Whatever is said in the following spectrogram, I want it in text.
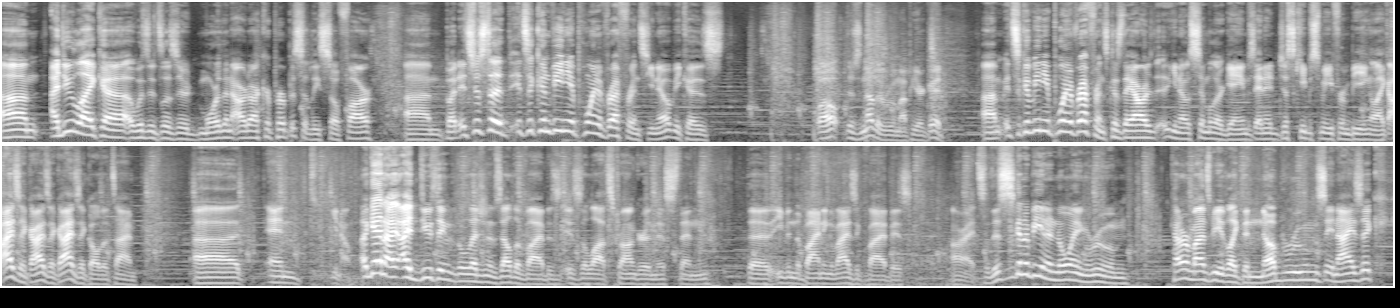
Um, I do like uh, a Wizard's Lizard more than Our Darker Purpose, at least so far. Um, but it's just a it's a convenient point of reference, you know, because well, there's another room up here. Good. Um, it's a convenient point of reference because they are, you know, similar games, and it just keeps me from being like Isaac, Isaac, Isaac all the time. Uh, and, you know, again, I, I, do think the Legend of Zelda vibe is, is a lot stronger in this than the even the Binding of Isaac vibe is. Alright, so this is going to be an annoying room. Kind of reminds me of, like, the nub rooms in Isaac.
